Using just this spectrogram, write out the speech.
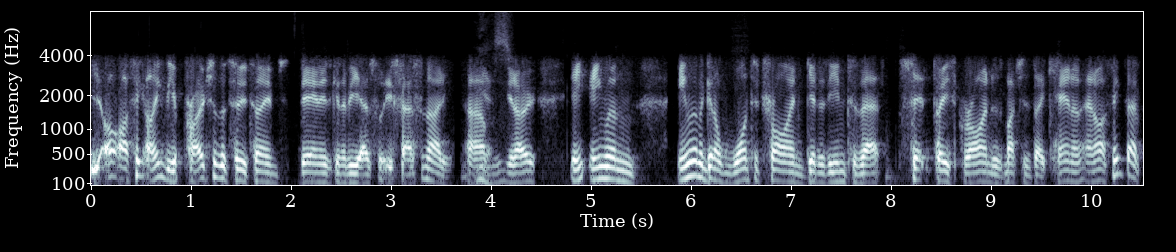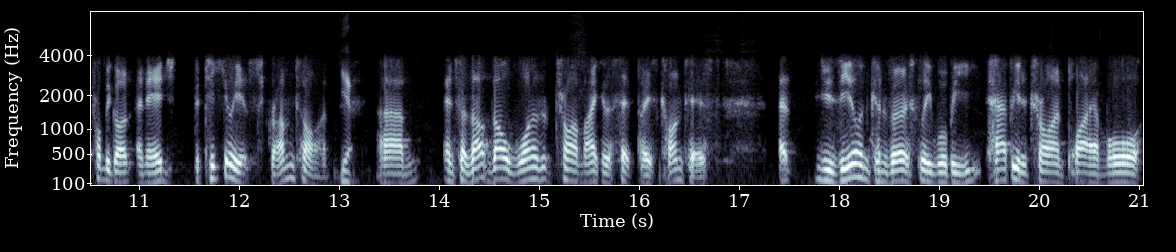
Yeah, I think I think the approach of the two teams, Dan, is going to be absolutely fascinating. Um, yes. You know, England England are going to want to try and get it into that set piece grind as much as they can, and, I think they've probably got an edge, particularly at scrum time. Yeah. Um, and so they'll, they'll want to try and make it a set piece contest. At New Zealand, conversely, will be happy to try and play a more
